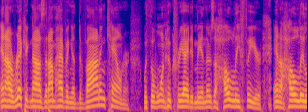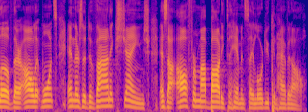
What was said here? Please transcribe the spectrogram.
and I recognize that I'm having a divine encounter with the one who created me. And there's a holy fear and a holy love there all at once, and there's a divine exchange as I offer my body to Him and say, Lord, you can have it all.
